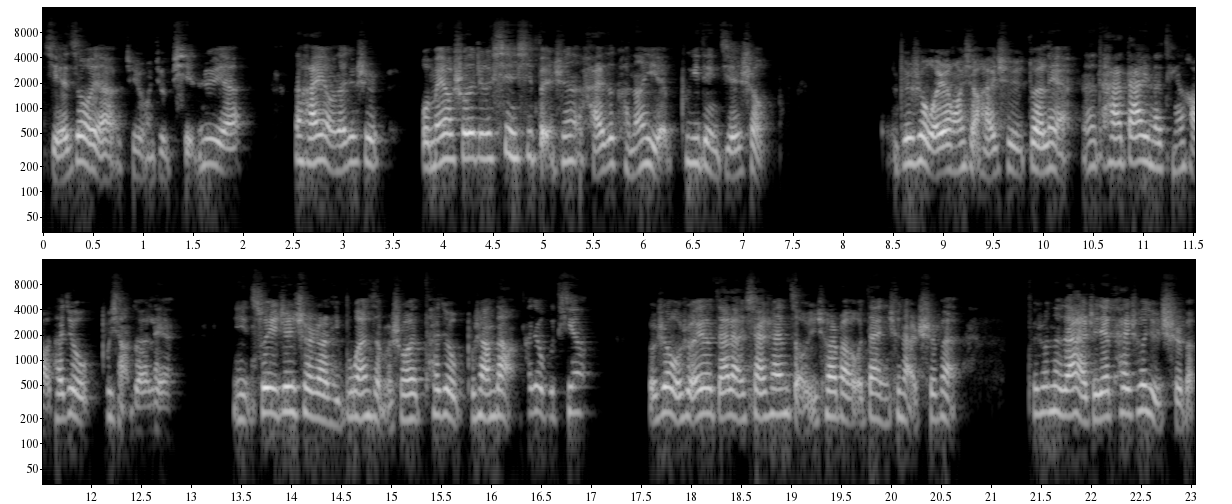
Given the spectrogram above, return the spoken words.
节奏呀，这种就频率呀，那还有呢，就是我们要说的这个信息本身，孩子可能也不一定接受。比如说，我让我小孩去锻炼，那他答应的挺好，他就不想锻炼。你所以这事儿上，你不管怎么说，他就不上当，他就不听。有时候我说：“哎呦，咱俩下山走一圈吧，我带你去哪儿吃饭。”他说：“那咱俩直接开车去吃吧，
